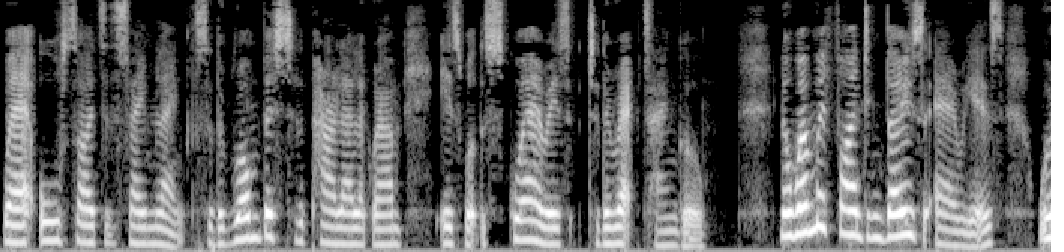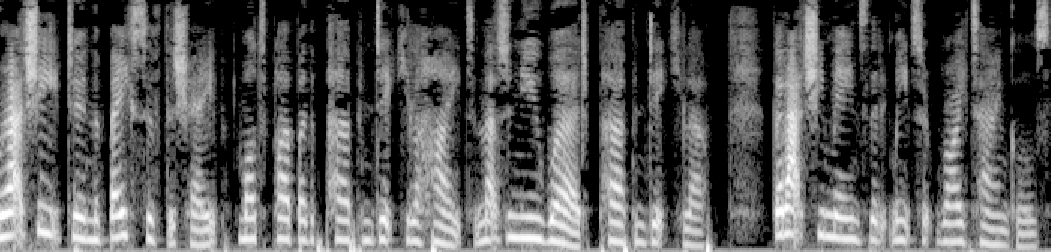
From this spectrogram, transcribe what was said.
where all sides are the same length. So the rhombus to the parallelogram is what the square is to the rectangle. Now when we're finding those areas, we're actually doing the base of the shape multiplied by the perpendicular height, and that's a new word, perpendicular. That actually means that it meets at right angles.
